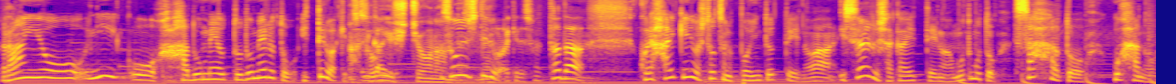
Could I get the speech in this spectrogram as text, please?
乱用にこう歯止めをとどめると言ってるわけですそういう主張なんです、ね、そうしてるわけですただこれ背景には一つのポイントっていうのはイスラエル社会っていうのはもともと左派と右派の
